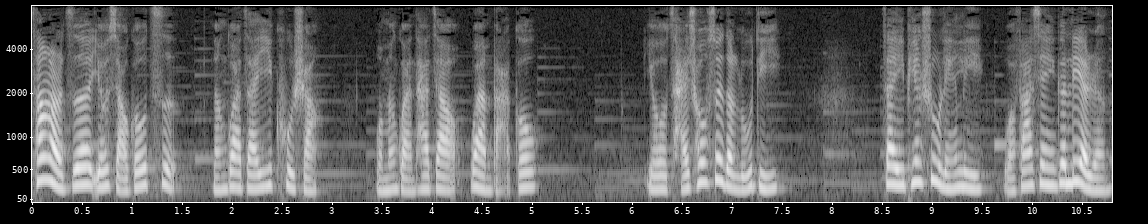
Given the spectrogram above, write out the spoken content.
苍耳子有小钩刺，能挂在衣裤上，我们管它叫万把钩。有才抽穗的芦笛。在一片树林里，我发现一个猎人。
